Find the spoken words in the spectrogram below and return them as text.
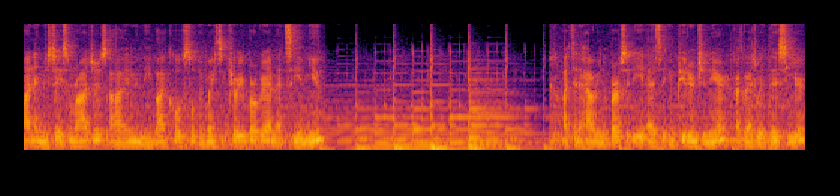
My name is Jason Rogers. I'm in the Bicoastal Information Security Program at CMU. I attended Howard University as a computer engineer. I graduated this year.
